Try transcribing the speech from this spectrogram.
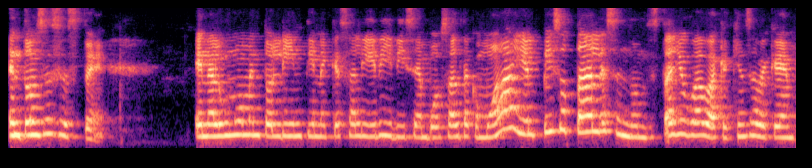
Entonces, este, en algún momento Lynn tiene que salir y dice en voz alta como, ay, el piso tal es en donde está Yubaba, que quién sabe qué.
